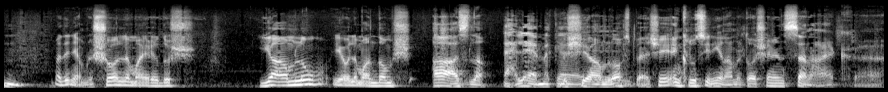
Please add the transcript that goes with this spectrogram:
hmm. ma din jagħmlu xogħol li ma jridux jagħmlu jew li m'għandhomx għażla biex jagħmlu speċi, inklużin jien għamilt 20 sena hekk eh,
